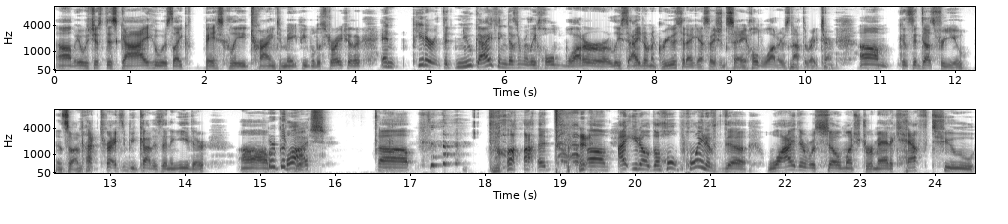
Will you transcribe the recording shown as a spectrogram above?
Um, it was just this guy who was like basically trying to make people destroy each other. And Peter, the new guy thing doesn't really hold water, or at least I don't agree with it. I guess I should say hold water is not the right term, um, because it does for you, and so I'm not trying to be condescending either. Um, we're good but, boys. Uh, but um, I, you know, the whole point of the why there was so much dramatic heft to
